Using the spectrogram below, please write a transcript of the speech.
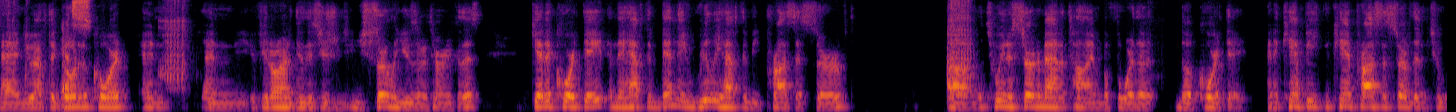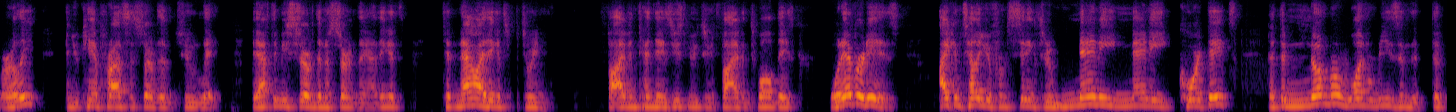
and you have to go to the court and and if you don't know how to do this, you should you certainly use an attorney for this. Get a court date, and they have to then they really have to be process served uh, between a certain amount of time before the the court date, and it can't be you can't process serve them too early, and you can't process serve them too late. They have to be served in a certain thing. I think it's now I think it's between five and ten days. It used to be between five and twelve days. Whatever it is, I can tell you from sitting through many, many court dates that the number one reason that the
